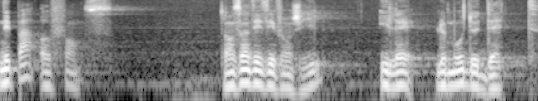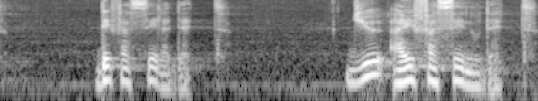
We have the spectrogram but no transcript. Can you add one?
n'est pas offense. Dans un des évangiles, il est le mot de dette, d'effacer la dette. Dieu a effacé nos dettes.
